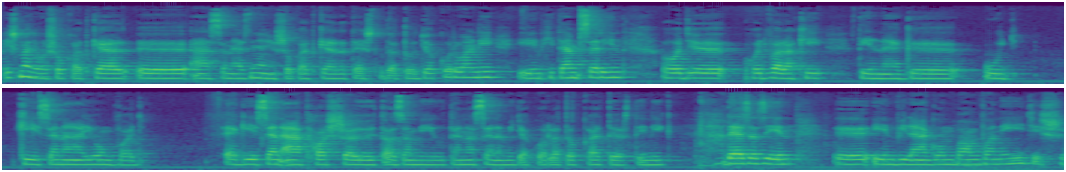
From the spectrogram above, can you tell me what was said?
és nagyon sokat kell ászanázni, nagyon sokat kell a testtudatot gyakorolni, én hitem szerint, hogy, hogy valaki tényleg úgy készen álljon, vagy egészen áthassa őt az, ami utána a szellemi gyakorlatokkal történik. De ez az én, én világomban van így, és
